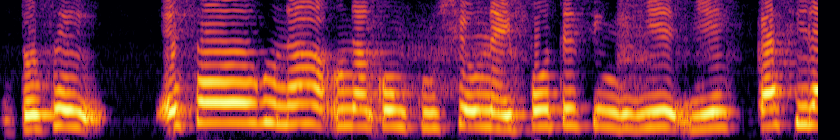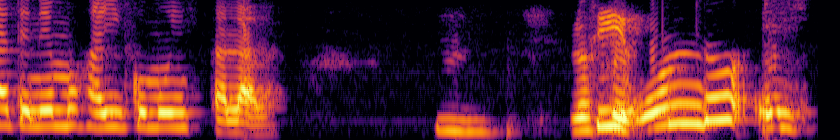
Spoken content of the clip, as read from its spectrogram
Entonces, esa es una, una conclusión, una hipótesis y, es, casi la tenemos ahí como instalada. Mm. Lo segundo es,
